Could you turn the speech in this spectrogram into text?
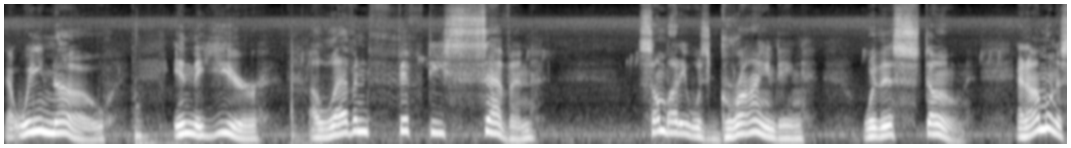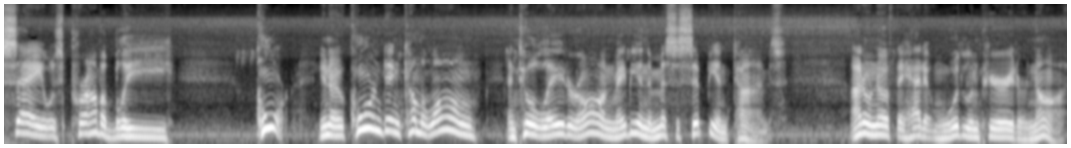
that we know in the year 1157, somebody was grinding with this stone. And I'm going to say it was probably corn. You know, corn didn't come along until later on, maybe in the Mississippian times. I don't know if they had it in woodland period or not.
